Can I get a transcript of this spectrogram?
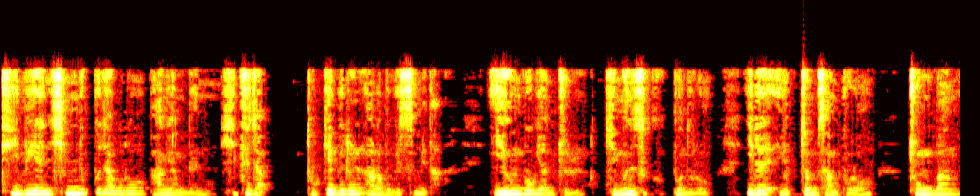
TVN 16부작으로 방영된 히트작 도깨비를 알아보겠습니다. 이응복 연출, 김은숙 극본으로 1회 6.3%, 종방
